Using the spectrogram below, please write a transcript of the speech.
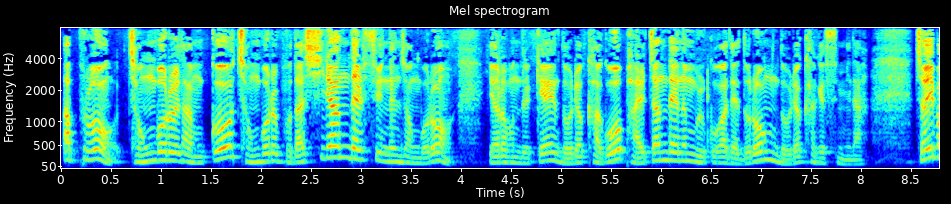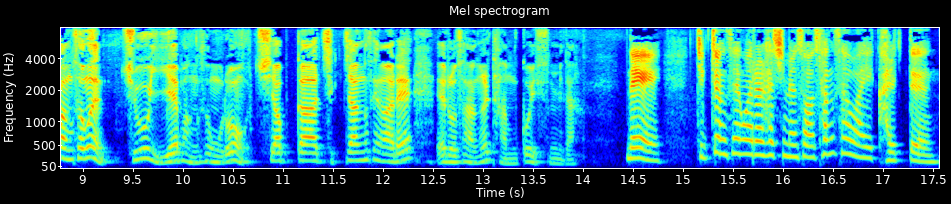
앞으로 정보를 담고 정보를 보다 실현될 수 있는 정보로 여러분들께 노력하고 발전되는 물고가 되도록 노력하겠습니다. 저희 방송은 주 2회 방송으로 취업과 직장 생활의 애로사항을 담고 있습니다. 네. 직장 생활을 하시면서 상사와의 갈등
